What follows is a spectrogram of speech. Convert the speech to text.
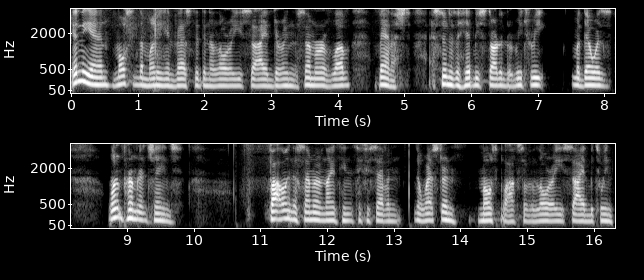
In the end, most of the money invested in the Lower East Side during the Summer of Love vanished as soon as the hippies started to retreat. But there was one permanent change. Following the summer of 1967, the westernmost blocks of the Lower East Side between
